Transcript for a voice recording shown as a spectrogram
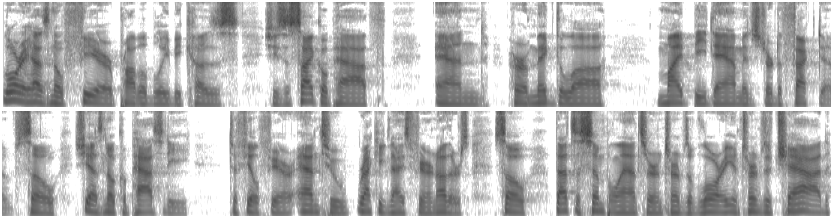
Lori has no fear, probably because she's a psychopath and her amygdala might be damaged or defective. So she has no capacity to feel fear and to recognize fear in others. So that's a simple answer in terms of Lori. In terms of Chad,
